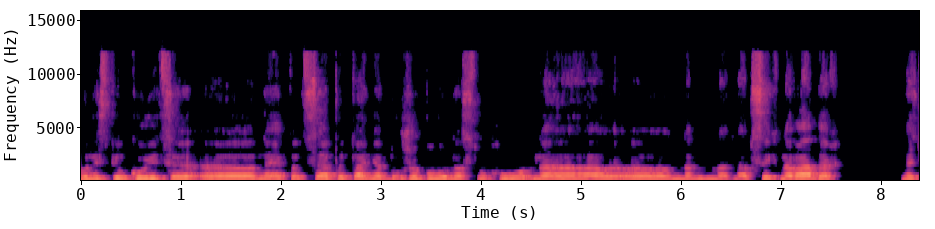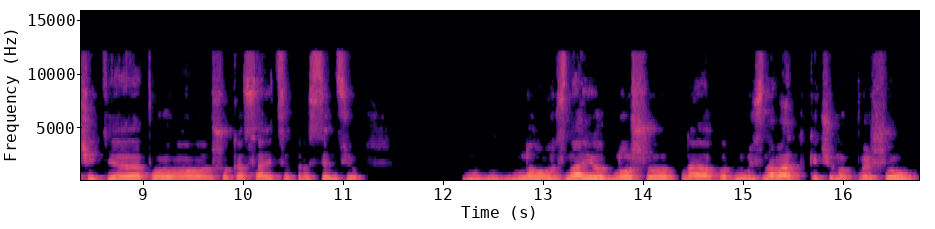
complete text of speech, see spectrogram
вони спілкуються е, не то. Це питання дуже було на слуху на, е, на, на, на всіх нарадах, значить, е, по, що касається тростянців. Ну, знаю одно, що на одну з нарад Кичинок прийшов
